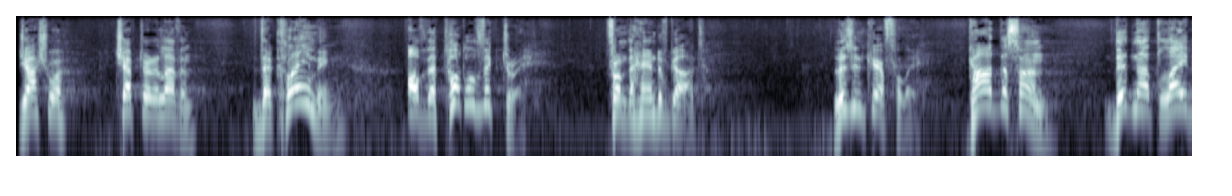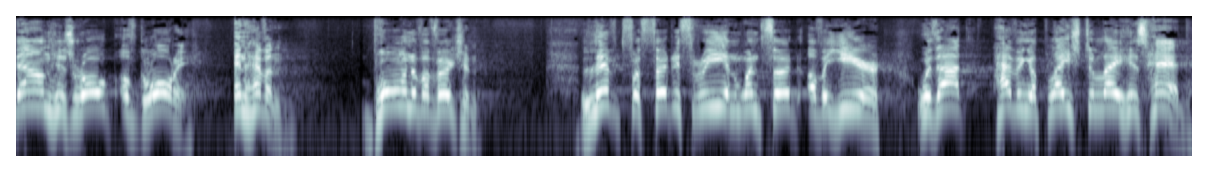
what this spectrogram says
Joshua chapter 11, the claiming of the total victory from the hand of God. Listen carefully. God the Son did not lay down his robe of glory in heaven, born of a virgin, lived for 33 and one third of a year without having a place to lay his head,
